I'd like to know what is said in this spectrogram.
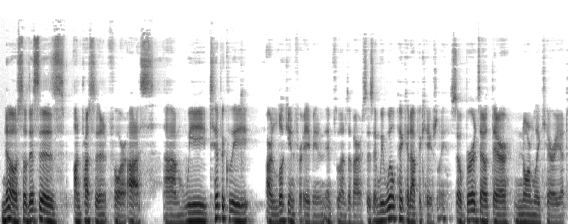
No, so this is unprecedented for us. Um, we typically are looking for avian influenza viruses, and we will pick it up occasionally. So, birds out there normally carry it.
